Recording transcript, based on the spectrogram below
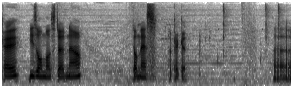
Okay, he's almost dead now. Don't miss. Okay, good. Uh,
